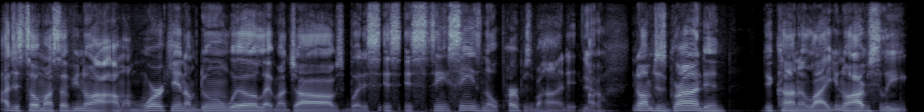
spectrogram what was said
I just told myself, you know, I, am working, I'm doing well at my jobs, but it's it's it seems no purpose behind it. Yeah. I, you know, I'm just grinding to kind of like, you know, obviously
